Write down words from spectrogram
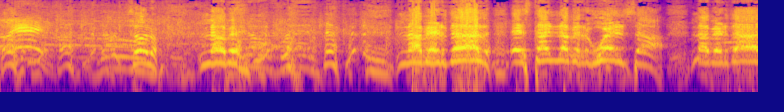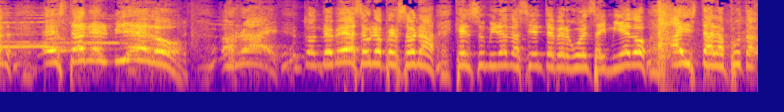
All right. Solo. La, ver- la verdad está en la vergüenza. La verdad está en el miedo. All right. Donde veas a una persona que en su mirada siente vergüenza y miedo, ahí está la puta.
